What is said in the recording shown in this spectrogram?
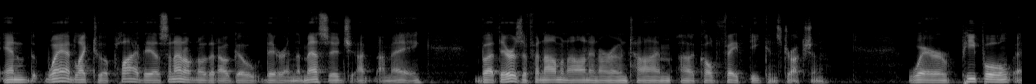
And the way I'd like to apply this, and I don't know that I'll go there in the message, I, I may, But there is a phenomenon in our own time uh, called faith deconstruction, where people, uh,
